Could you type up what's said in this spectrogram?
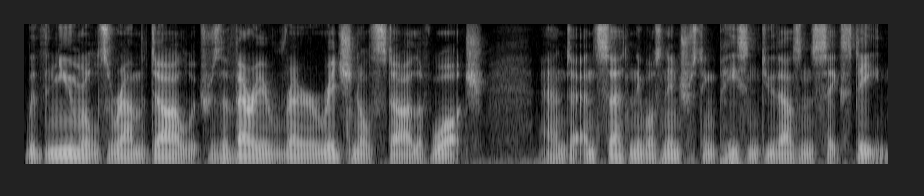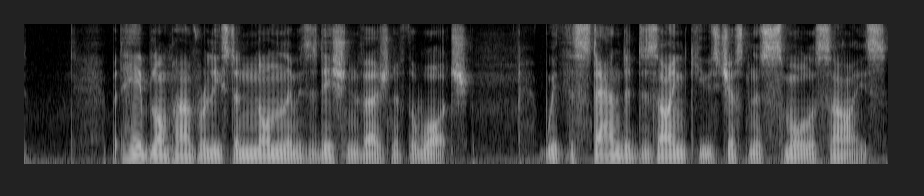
with the numerals around the dial, which was a very, very original style of watch, and, and certainly was an interesting piece in 2016. But here Blancpain released a non-limited edition version of the watch, with the standard design cues just in a smaller size.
